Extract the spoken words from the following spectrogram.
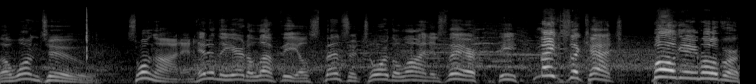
The 1-2. Swung on and hit in the air to left field. Spencer toward the line is there. He makes the catch. Ball game over.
